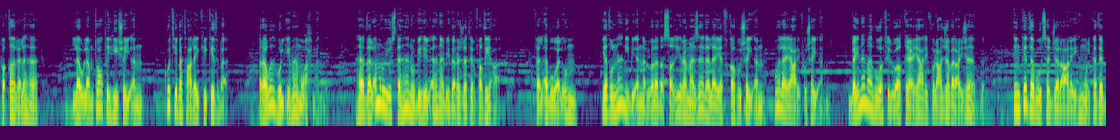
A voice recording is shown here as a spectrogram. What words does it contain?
فقال لها لو لم تعطه شيئا كتبت عليك كذبة. رواه الإمام أحمد. هذا الأمر يستهان به الآن بدرجة فظيعة. فالأب والأم يظنان بأن الولد الصغير ما زال لا يفقه شيئا ولا يعرف شيئا. بينما هو في الواقع يعرف العجب العجاب. إن كذبوا سجل عليهم الكذب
